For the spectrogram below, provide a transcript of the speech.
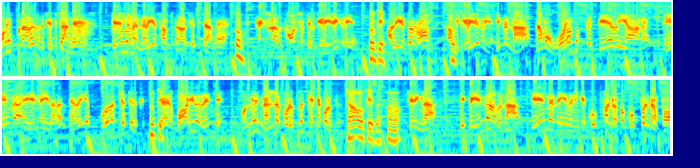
கொழுப்புனால இவங்க செத்துட்டாங்க. தேங்காய் நிறைய சாப்பிட்டதுனால செத்துட்டாங்க. ஓ ஆக்சுவலா அது கான்செப்ட் கிடையவே கிடையாது. அது எதோ ராங் அப்படி கிடையவே கிடையாது. என்னன்னா நம்ம உடம்புக்கு தேவையான தேங்காய் எண்ணெயில தான் நிறைய புரதச்சத்து Okay. இருக்கு பாடியில ரெண்டு. ஒண்ணு நல்ல கொழுப்பு கெட்ட கொழுப்பு. ஓகே சார் ஆமா. சரிங்களா? இப்ப என்ன ஆகும்னா தேங்காய் எண்ணெயில நீங்க குக் பண்றப்ப குக் பண்றப்போ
